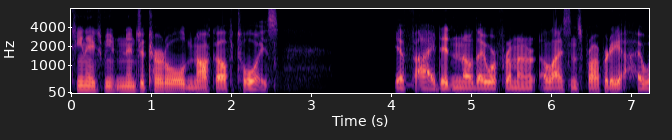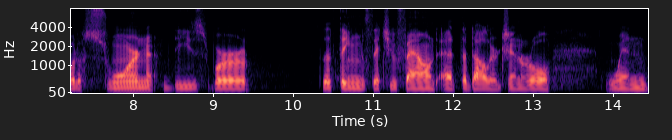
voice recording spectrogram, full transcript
Teenage Mutant Ninja Turtle knockoff toys. If I didn't know they were from a, a licensed property, I would have sworn these were the things that you found at the Dollar General when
